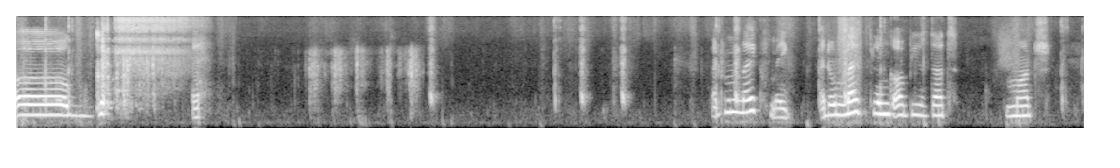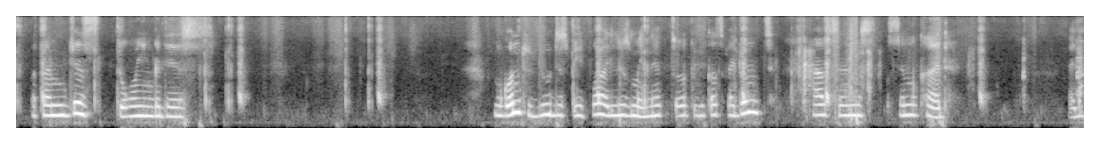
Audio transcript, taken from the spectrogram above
Eh. I don't like make I don't like playing obbies that much, but I'm just doing this. I'm going to do this before I lose my network because I don't have SIM SIM card. I,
